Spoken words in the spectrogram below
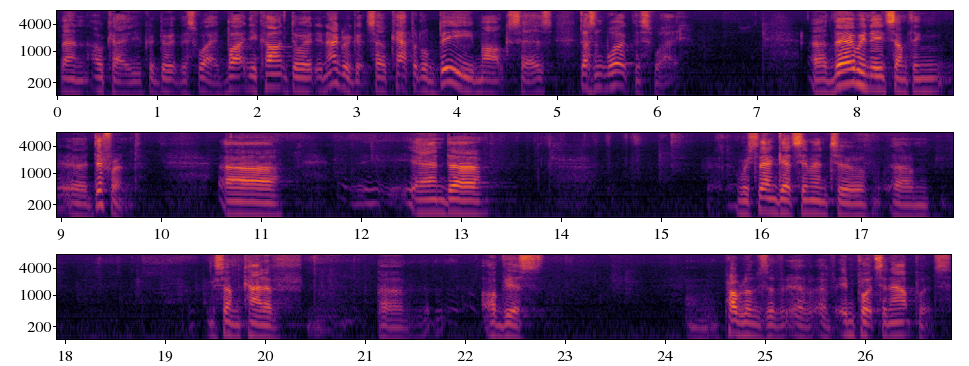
then okay, you could do it this way. But you can't do it in aggregate. So capital B, Marx says, doesn't work this way. Uh, there we need something uh, different. Uh, and uh, which then gets him into um, some kind of uh, obvious problems of, of, of, inputs and outputs.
